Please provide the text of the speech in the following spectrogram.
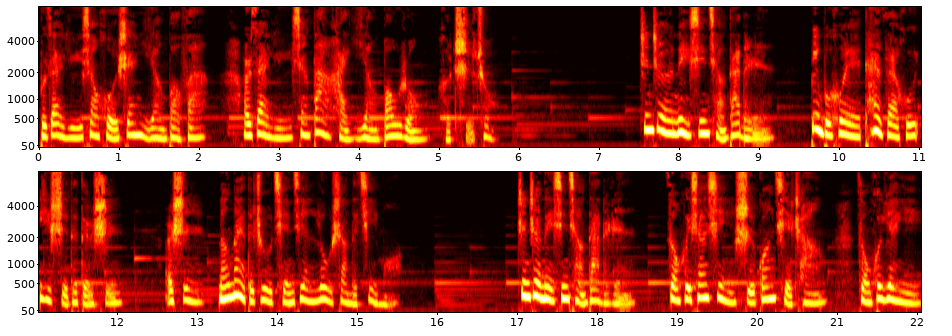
不在于像火山一样爆发，而在于像大海一样包容和持重。真正内心强大的人，并不会太在乎一时的得失，而是能耐得住前进路上的寂寞。真正内心强大的人，总会相信时光且长，总会愿意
